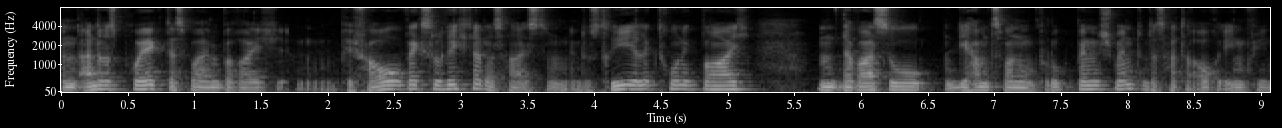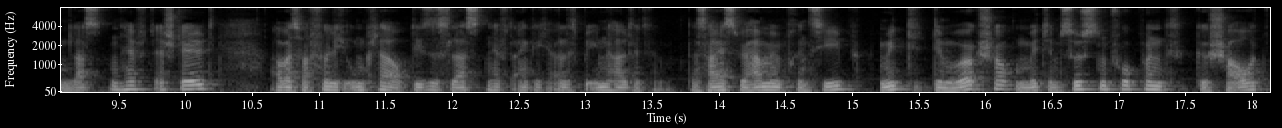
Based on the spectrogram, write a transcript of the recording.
Ein anderes Projekt, das war im Bereich PV-Wechselrichter, das heißt im Industrieelektronikbereich, da war es so, die haben zwar nur ein Produktmanagement und das hatte auch irgendwie ein Lastenheft erstellt, aber es war völlig unklar, ob dieses Lastenheft eigentlich alles beinhaltete. Das heißt, wir haben im Prinzip mit dem Workshop und mit dem System Footprint geschaut,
